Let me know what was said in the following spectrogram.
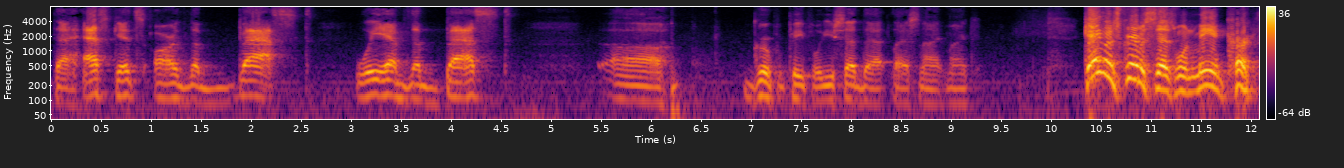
The Hesketts are the best. We have the best uh, group of people. You said that last night, Mike. Caitlin Scrimmage says when me and Kurt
